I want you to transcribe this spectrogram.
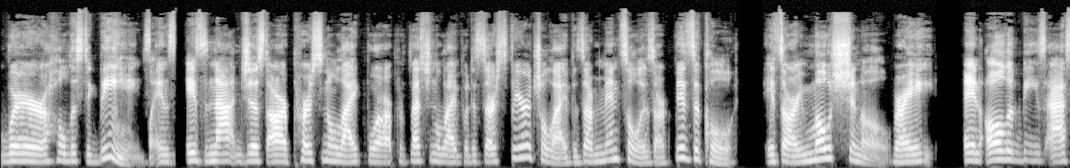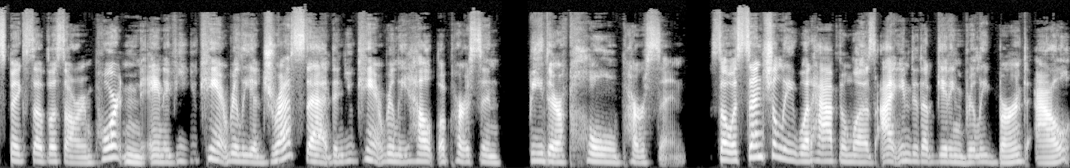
we're holistic beings. And it's not just our personal life or our professional life, but it's our spiritual life, it's our mental, it's our physical, it's our emotional, right? And all of these aspects of us are important. And if you can't really address that, then you can't really help a person be their whole person. So essentially, what happened was I ended up getting really burnt out.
